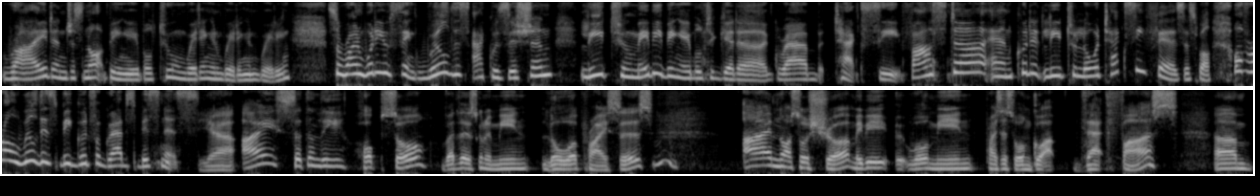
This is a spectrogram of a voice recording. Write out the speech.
ride and just not being able to and waiting and waiting and waiting. So, Ryan, what do you think? Will this acquisition lead to maybe being able to get a Grab taxi faster and could it lead to lower taxi fares as well? Overall, will this be good for Grab's business? Yeah, I certainly certainly hope so. Whether it's going to mean lower prices, mm. I'm not so sure. Maybe it will mean prices won't go up that fast. Um,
